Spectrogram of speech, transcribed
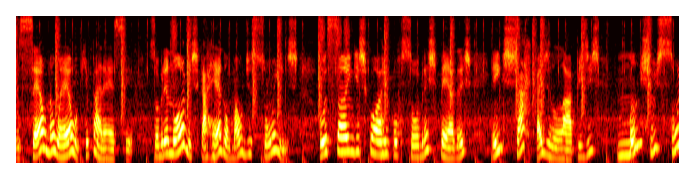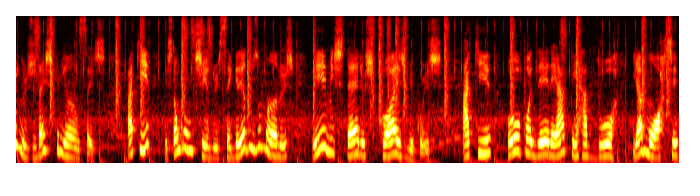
o céu não é o que parece. Sobrenomes carregam maldições. O sangue escorre por sobre as pedras, encharca as lápides, mancha os sonhos das crianças. Aqui estão contidos segredos humanos e mistérios cósmicos. Aqui o poder é aterrador e a morte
